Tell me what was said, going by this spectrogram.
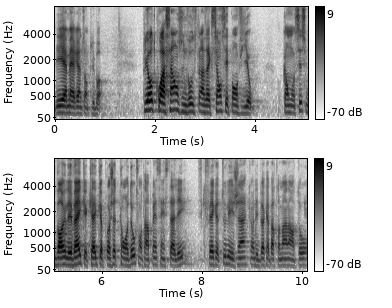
les MRN sont plus bas. Plus haute croissance au niveau des transactions, c'est Pont-Vio. Comme on sait, sur le bord l'Évêque, il y a quelques projets de condos qui sont en train de s'installer, ce qui fait que tous les gens qui ont des blocs appartements alentour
